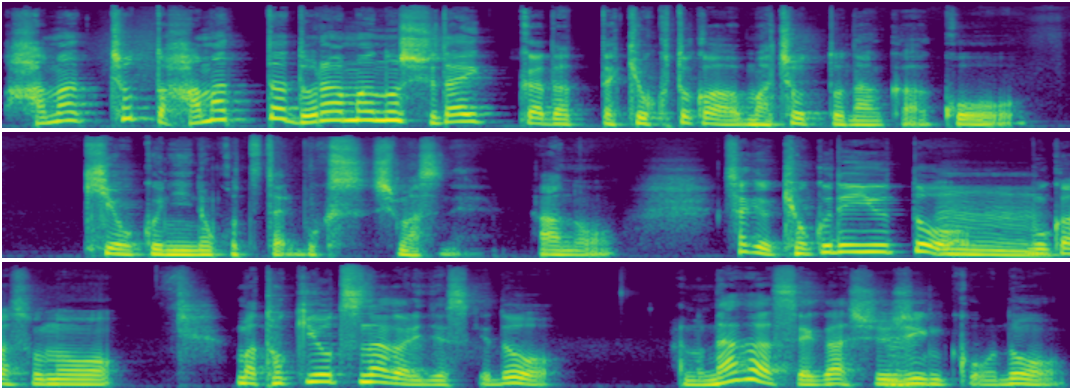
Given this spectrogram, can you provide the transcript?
はま、ちょっとハマったドラマの主題歌だった曲とかは、まあちょっとなんかこう、記憶に残ってたり僕しますね。あの、さっきの曲で言うと、うん。僕はその、まあ時をつながりですけど、あの、長瀬が主人公の、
